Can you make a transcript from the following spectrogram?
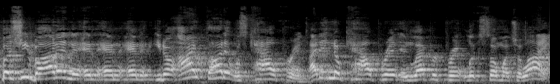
But she bought it, and, and, and, and, you know, I thought it was cow print. I didn't know cow print and leopard print looked so much alike.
